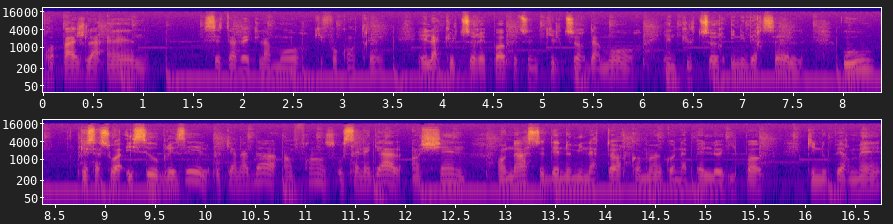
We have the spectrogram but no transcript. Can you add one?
propagent la haine, c'est avec l'amour qu'il faut contrer. Et la culture hip-hop est une culture d'amour, une culture universelle, où que ce soit ici au Brésil, au Canada, en France, au Sénégal, en Chine, on a ce dénominateur commun qu'on appelle le hip-hop qui nous permet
